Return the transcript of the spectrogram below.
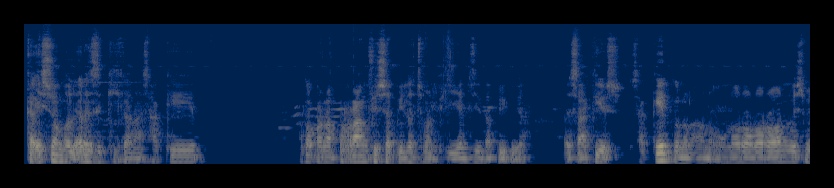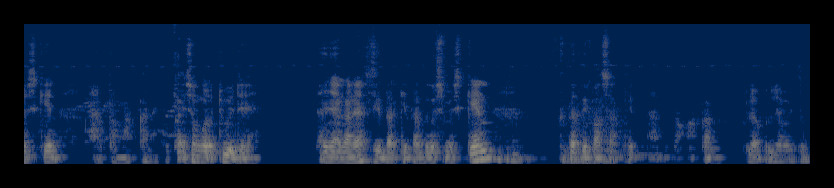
Gak iso golek rezeki karena sakit. Atau karena perang visabilillah cuma biyen sih tapi ya. Sakit sakit kono lah ono loro-loron wis miskin. Ya tak makan aku. Gak iso golek duit deh. Banyak kan ya di sekitar kita tuh wis miskin kita tiba sakit. Nah, makan beliau-beliau itu.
